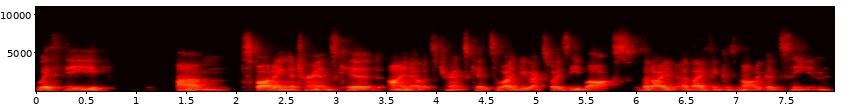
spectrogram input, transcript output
with the um, spotting a trans kid i know it's a trans kid so i do xyz box that i that i think is not a good scene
